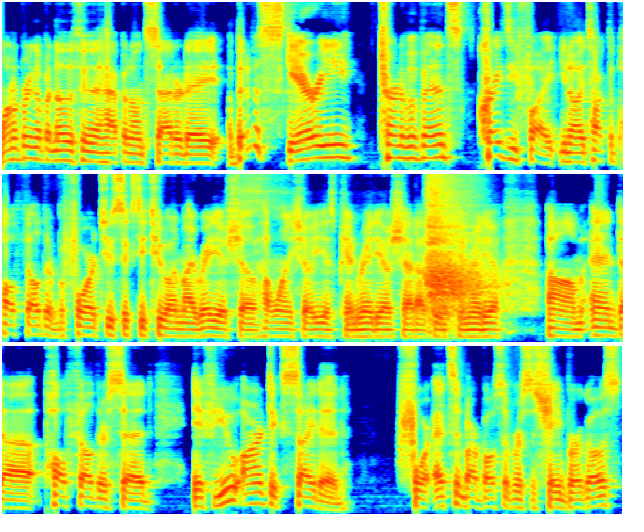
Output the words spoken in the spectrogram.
Want to bring up another thing that happened on Saturday? A bit of a scary turn of events. Crazy fight. You know, I talked to Paul Felder before 262 on my radio show, Helwani Show, ESPN Radio. Shout out to ESPN Radio. Um, and uh, Paul Felder said, if you aren't excited for Edson Barbosa versus Shane Burgos,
